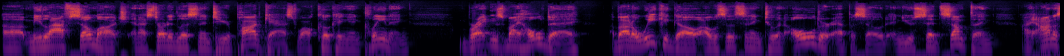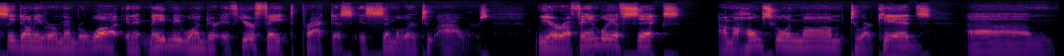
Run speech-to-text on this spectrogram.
uh, me laugh so much, and I started listening to your podcast while cooking and cleaning. Brightens my whole day." About a week ago, I was listening to an older episode and you said something. I honestly don't even remember what, and it made me wonder if your faith practice is similar to ours. We are a family of six. I'm a homeschooling mom to our kids. Um,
